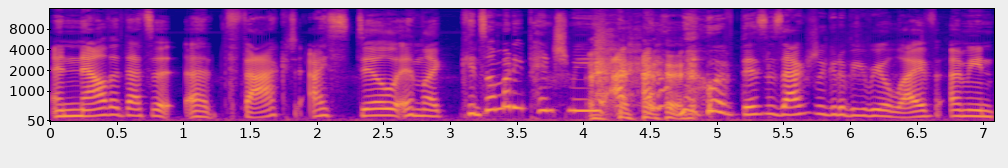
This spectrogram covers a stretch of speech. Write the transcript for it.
And now that that's a, a fact, I still am like, can somebody pinch me? I, I don't know if this is actually going to be real life. I mean,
